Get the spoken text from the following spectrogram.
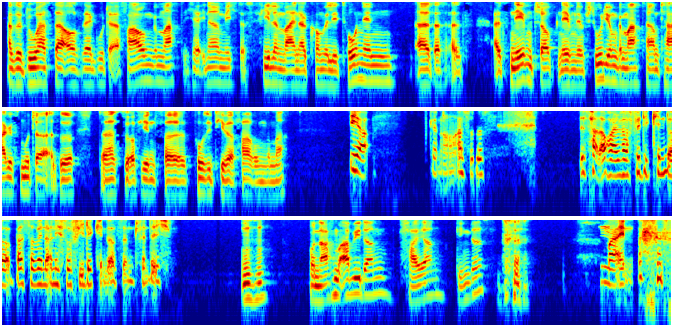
Also du hast da auch sehr gute Erfahrungen gemacht. Ich erinnere mich, dass viele meiner Kommilitoninnen äh, das als, als Nebenjob neben dem Studium gemacht haben, Tagesmutter. Also da hast du auf jeden Fall positive Erfahrungen gemacht. Ja, genau. Also das ist halt auch einfach für die Kinder besser, wenn da nicht so viele Kinder sind, finde ich. Mhm. Und nach dem Abi dann feiern, ging das? Nein.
